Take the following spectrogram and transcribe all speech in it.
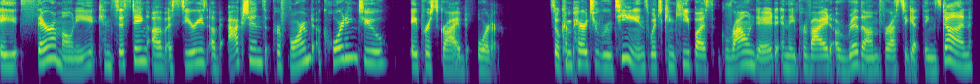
a ceremony consisting of a series of actions performed according to a prescribed order. So, compared to routines, which can keep us grounded and they provide a rhythm for us to get things done,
